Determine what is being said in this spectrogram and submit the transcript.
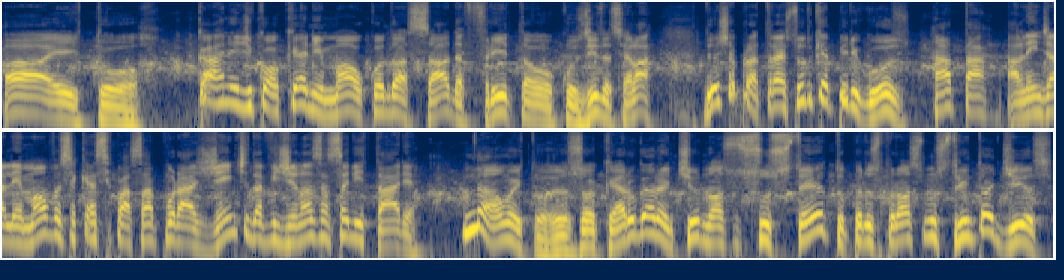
Ah, Heitor, Carne de qualquer animal, quando assada, frita ou cozida, sei lá, deixa para trás tudo que é perigoso. Ah tá, além de alemão, você quer se passar por agente da vigilância sanitária. Não, Heitor, eu só quero garantir o nosso sustento pelos próximos 30 dias.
